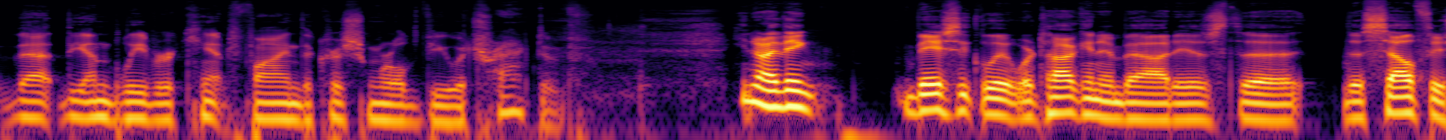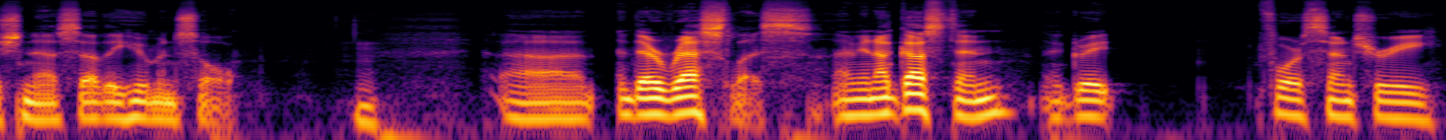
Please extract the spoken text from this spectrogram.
that the unbeliever can't find the Christian worldview attractive? You know, I think basically what we're talking about is the the selfishness of the human soul. Uh, they're restless. I mean, Augustine, a great fourth century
